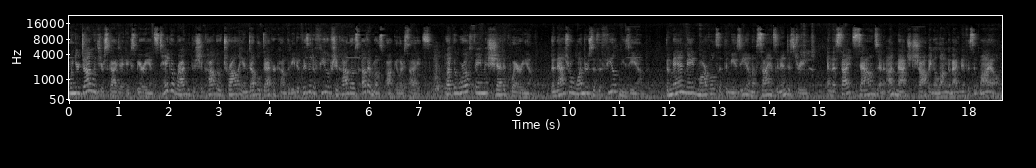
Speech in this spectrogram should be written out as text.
When you're done with your Skydeck experience, take a ride with the Chicago Trolley and Double Decker Company to visit a few of Chicago's other most popular sites, like the world famous Shedd Aquarium, the natural wonders of the Field Museum, the man made marvels at the Museum of Science and Industry, and the sights, sounds, and unmatched shopping along the Magnificent Mile.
